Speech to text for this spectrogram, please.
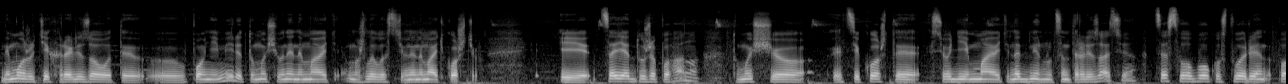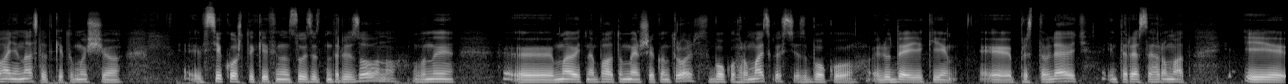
не можуть їх реалізовувати в повній мірі, тому що вони не мають можливості, вони не мають коштів. І це є дуже погано, тому що ці кошти сьогодні мають надмірну централізацію. Це з свого боку створює погані наслідки, тому що всі кошти, які фінансуються централізовано, вони е, мають набагато менший контроль з боку громадськості, з боку людей, які е, представляють інтереси громад. І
